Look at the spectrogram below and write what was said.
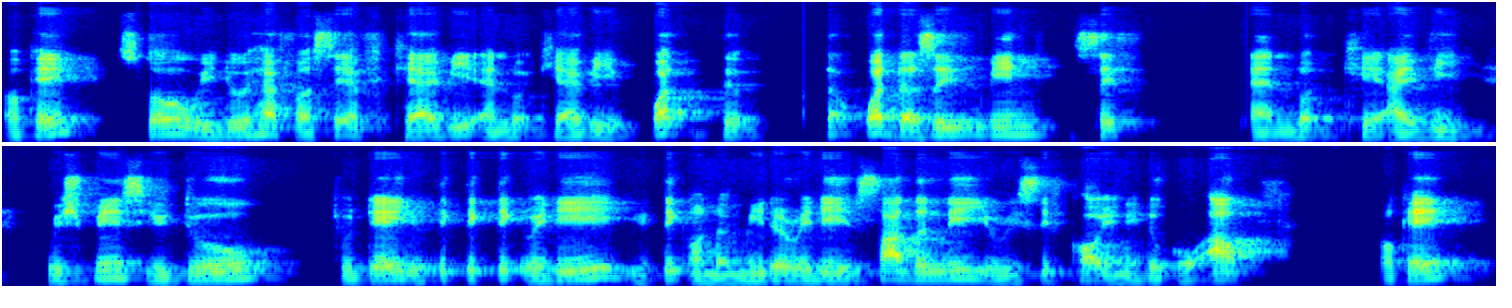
Okay, so we do have a safe KIV and load KIV. What the, the what does it mean safe and load KIV? Which means you do today you tick tick tick ready, you tick on the middle ready. Suddenly you receive call, you need to go out. Okay,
